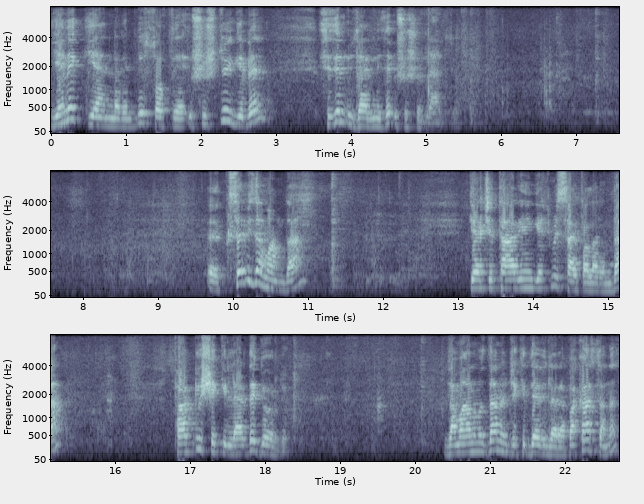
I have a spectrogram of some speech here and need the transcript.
yemek yiyenlerin bir sofraya üşüştüğü gibi sizin üzerinize üşüşürler diyor. Ee, kısa bir zamanda gerçi tarihin geçmiş sayfalarında farklı şekillerde gördük. Zamanımızdan önceki devirlere bakarsanız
